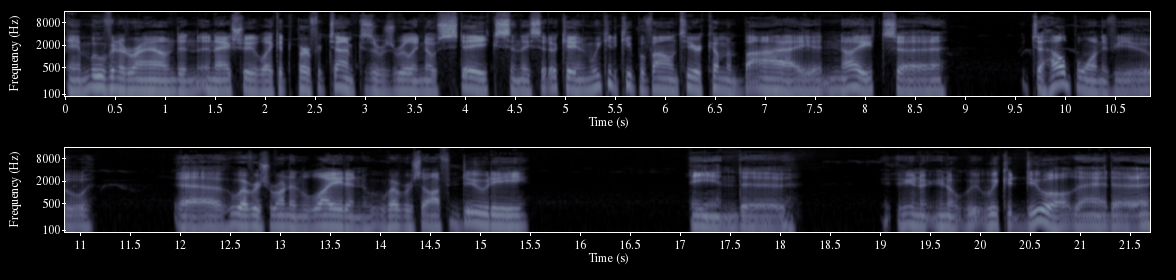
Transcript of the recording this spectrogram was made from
and moving it around and, and actually like at the perfect time because there was really no stakes and they said okay and we could keep a volunteer coming by at night uh, to help one of you uh, whoever's running the light and whoever's off duty and uh, you know you know we, we could do all that uh,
